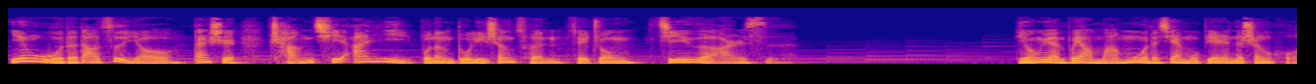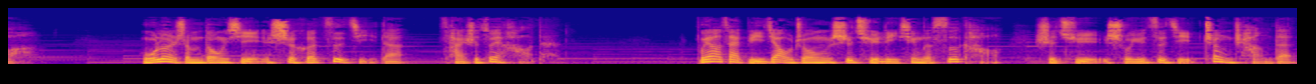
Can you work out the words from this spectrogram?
鹦鹉得到自由，但是长期安逸不能独立生存，最终饥饿而死。永远不要盲目的羡慕别人的生活，无论什么东西适合自己的才是最好的。不要在比较中失去理性的思考，失去属于自己正常的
